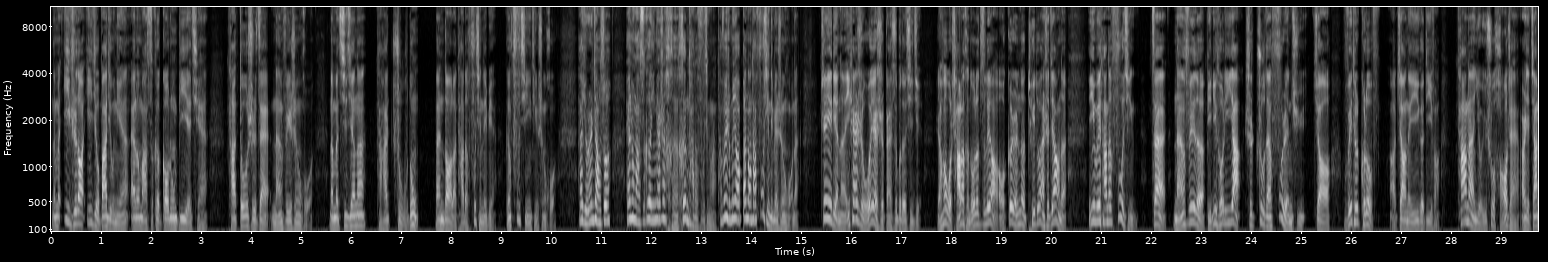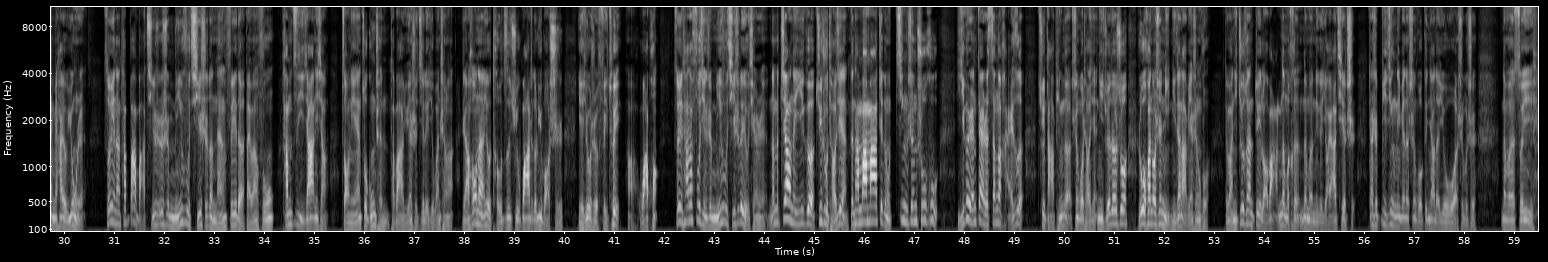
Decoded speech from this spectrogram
那么一直到一九八九年，埃隆·马斯克高中毕业前，他都是在南非生活。那么期间呢，他还主动搬到了他的父亲那边，跟父亲一起生活。啊，有人讲说，埃隆·马斯克应该是很恨他的父亲了，他为什么要搬到他父亲那边生活呢？这一点呢，一开始我也是百思不得其解。然后我查了很多的资料，我个人的推断是这样的：因为他的父亲在南非的比利托利亚是住在富人区，叫 v i t e r c l o v e 啊这样的一个地方。他呢有一处豪宅，而且家里面还有佣人，所以呢他爸爸其实是名副其实的南非的百万富翁。他们自己家，你想早年做工程，他把原始积累就完成了，然后呢又投资去挖这个绿宝石，也就是翡翠啊挖矿。所以他的父亲是名副其实的有钱人。那么这样的一个居住条件，跟他妈妈这种净身出户，一个人带着三个孩子去打拼的生活条件，你觉得说，如果换作是你，你在哪边生活，对吧？你就算对老爸那么恨，那么那个咬牙切齿，但是毕竟那边的生活更加的优渥，是不是？那么所以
